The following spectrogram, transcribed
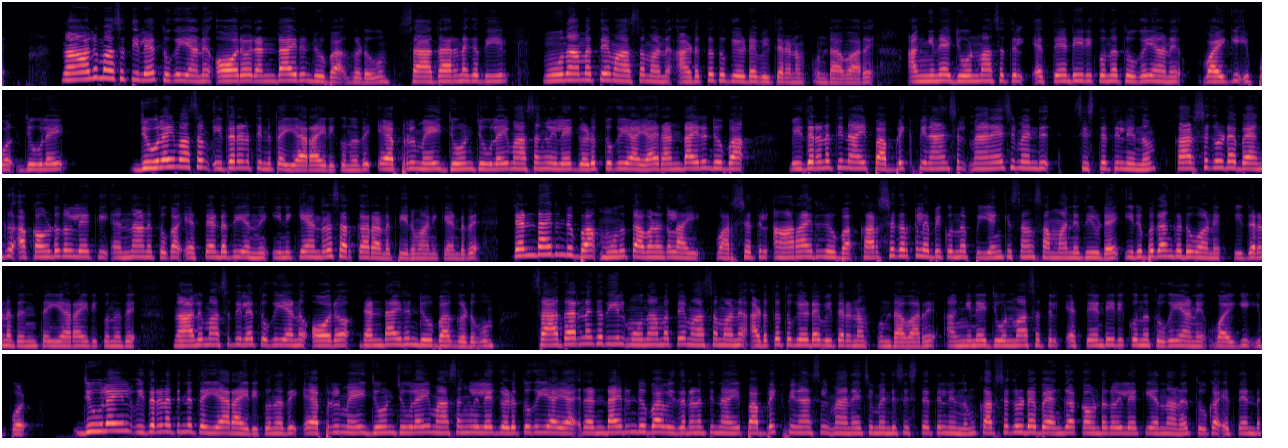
നാലു മാസത്തിലെ തുകയാണ് ഓരോ രണ്ടായിരം രൂപ ഗഡുവും. സാധാരണഗതിയിൽ മൂന്നാമത്തെ മാസമാണ് അടുത്ത തുകയുടെ വിതരണം ഉണ്ടാവാറ്. അങ്ങനെ ജൂൺ മാസത്തിൽ എത്തേണ്ടിയിരിക്കുന്ന തുകയാണ് വൈകി ഇപ്പോൾ ജൂലൈ ജൂലൈ മാസം വിതരണത്തിന് തയ്യാറായിരിക്കുന്നത്. ഏപ്രിൽ മെയ് ജൂൺ ജൂലൈ മാസങ്ങളിലെ ഗഡുത്തുകയായ രണ്ടായിരം രൂപ വിതരണത്തിനായി പബ്ലിക് ഫിനാൻഷ്യൽ മാനേജ്മെന്റ് സിസ്റ്റത്തിൽ നിന്നും കർഷകരുടെ ബാങ്ക് അക്കൗണ്ടുകളിലേക്ക് എന്നാണ് തുക എത്തേണ്ടത് എന്ന് ഇനി കേന്ദ്ര സർക്കാരാണ് തീരുമാനിക്കേണ്ടത്. രണ്ടായിരം രൂപ മൂന്ന് തവണകളായി വർഷത്തിൽ ആറായിരം രൂപ കർഷകർക്ക് ലഭിക്കുന്ന പി എം കിസാൻ സമ്മാൻ നിധിയുടെ ഇരുപതാം ഗഡുവാണ് വിതരണത്തിന് തയ്യാറായിരിക്കുന്നത്. നാലു മാസത്തിലെ തുകയാണ് ഓരോ രണ്ടായിരം രൂപ ഗഡുവും സാധാരണഗതിയിൽ മൂന്നാമത്തെ മാസമാണ് അടുത്ത തുകയുടെ വിതരണം ഉണ്ടാവാറ്. അങ്ങനെ ജൂൺ മാസത്തിൽ എത്തേണ്ടിയിരിക്കുന്ന തുകയാണ് വൈകി ഇപ്പോൾ. ജൂലൈയിൽ വിതരണത്തിന് തയ്യാറായിരിക്കുന്നത് ഏപ്രിൽ മെയ് ജൂൺ ജൂലൈ മാസങ്ങളിലെ ഗഡുത്തുകയായ രണ്ടായിരം രൂപ വിതരണത്തിനായി പബ്ലിക് ഫിനാൻഷ്യൽ മാനേജ്മെന്റ് സിസ്റ്റത്തിൽ നിന്നും കർഷകരുടെ ബാങ്ക് അക്കൗണ്ടുകളിലേക്ക് എന്നാണ് തുക എത്തേണ്ട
